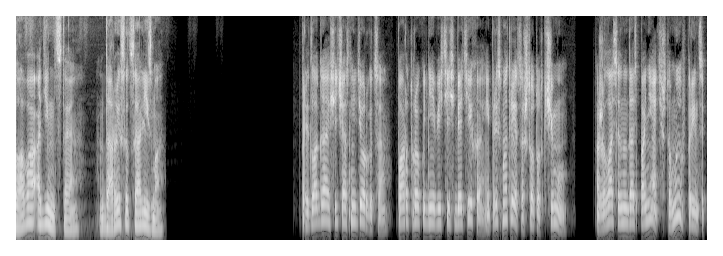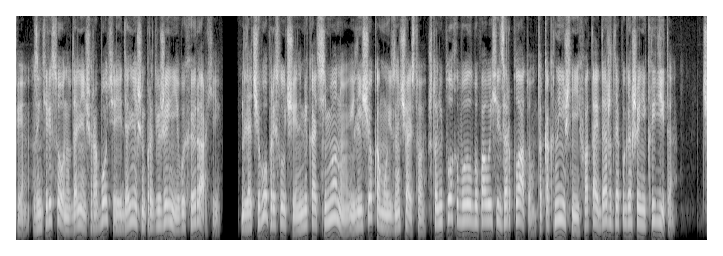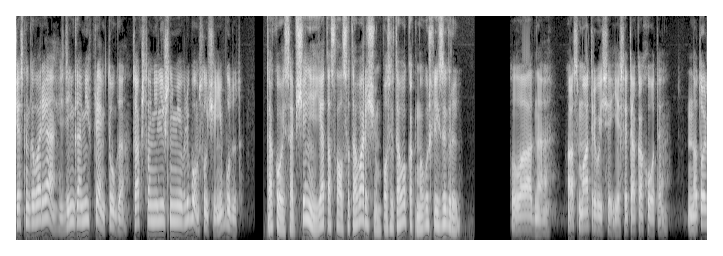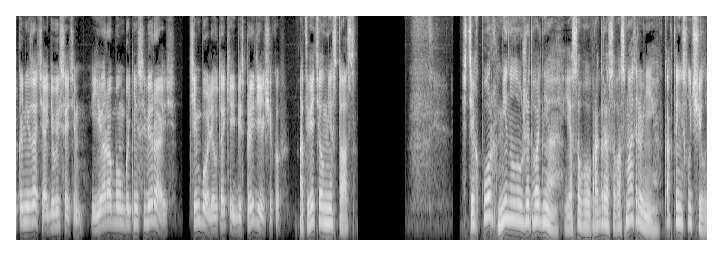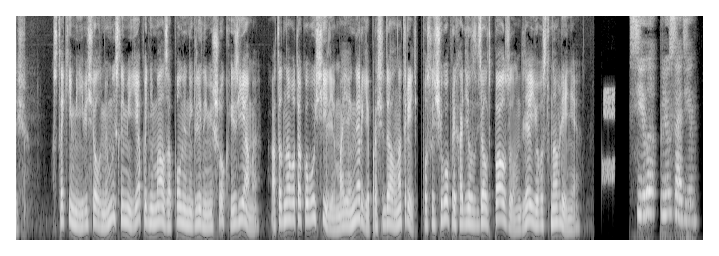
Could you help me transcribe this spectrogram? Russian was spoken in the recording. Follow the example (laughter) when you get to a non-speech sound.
Глава 11. Дары социализма. Предлагаю сейчас не дергаться, пару-тройку дней вести себя тихо и присмотреться, что тут к чему. Желательно дать понять, что мы, в принципе, заинтересованы в дальнейшей работе и дальнейшем продвижении в их иерархии. Для чего при случае намекать Семену или еще кому из начальства, что неплохо было бы повысить зарплату, так как нынешней не хватает даже для погашения кредита? Честно говоря, с деньгами и впрямь туго, так что они лишними в любом случае не будут. Такое сообщение я отослал со товарищем после того, как мы вышли из игры. Ладно, осматривайся, если так охота. Но только не затягивай с этим, я рабом быть не собираюсь, тем более у таких беспредельщиков. Ответил мне Стас. С тех пор минуло уже два дня, и особого прогресса в осматривании как-то не случилось. С такими невеселыми мыслями я поднимал заполненный глиной мешок из ямы. От одного такого усилия моя энергия проседала на треть, после чего приходилось сделать паузу для ее восстановления. Сила плюс один.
